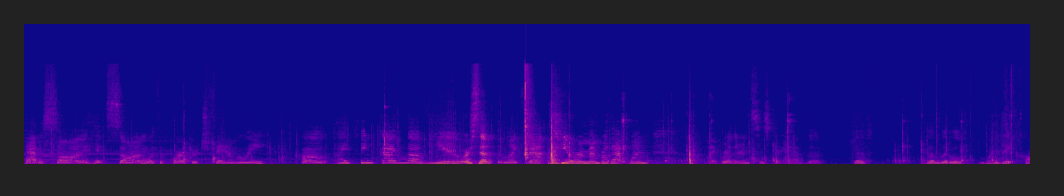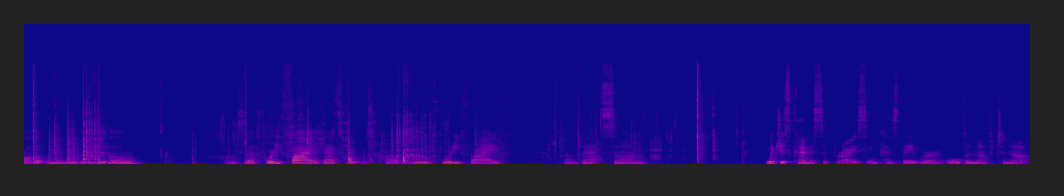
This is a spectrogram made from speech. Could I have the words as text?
had a song, a hit song with the Partridge Family called I Think I Love You or something like that. Do you remember that one? My brother and sister had the, the the little, what do they call it when they were the little, what was that, 45, that's what it was called, the little 45 of that song, which is kind of surprising because they were old enough to not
